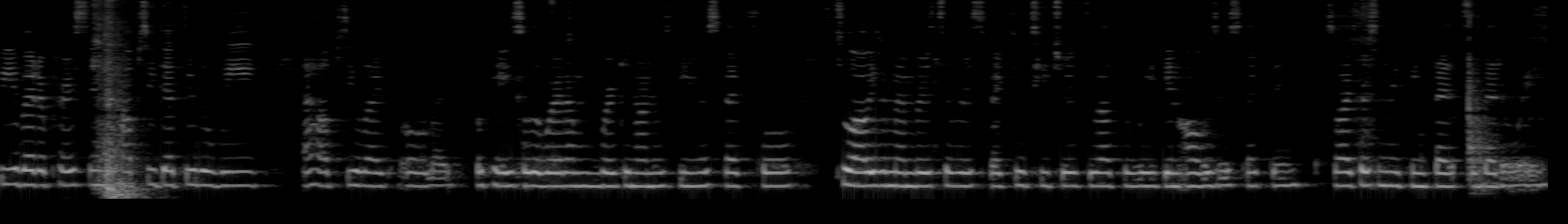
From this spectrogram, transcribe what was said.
be a better person. It helps you get through the week. It helps you like, oh like, okay, so the word I'm working on is being respectful. To always remember to respect your teachers throughout the week and always respect them. So I personally think that's a better way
